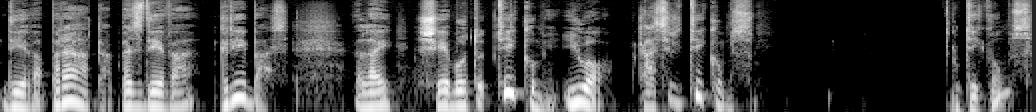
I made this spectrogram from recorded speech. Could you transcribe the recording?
dieva prāta, pēc dieva gribas, lai šie būtu tikumi. Jo kas ir tikums? Tikums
